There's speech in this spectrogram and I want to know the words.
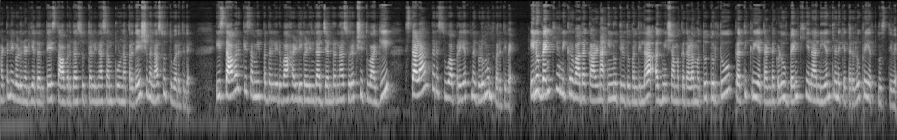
ಘಟನೆಗಳು ನಡೆಯದಂತೆ ಸ್ಥಾವರದ ಸುತ್ತಲಿನ ಸಂಪೂರ್ಣ ಪ್ರದೇಶವನ್ನು ಸುತ್ತುವರೆದಿದೆ. ಈ ಸ್ಥಾವರಕ್ಕೆ ಸಮೀಪದಲ್ಲಿರುವ ಹಳ್ಳಿಗಳಿಂದ ಜನರನ್ನ ಸುರಕ್ಷಿತವಾಗಿ ಸ್ಥಳಾಂತರಿಸುವ ಪ್ರಯತ್ನಗಳು ಮುಂದುವರೆದಿವೆ. ಇನ್ನು ಬೆಂಕಿಯ ನಿಖರವಾದ ಕಾರಣ ಇನ್ನೂ ತಿಳಿದು ಬಂದಿಲ್ಲ. ಅಗ್ನಿಶಾಮಕ ದಳ ಮತ್ತು ತುರ್ತು ಪ್ರತಿಕ್ರಿಯೆ ತಂಡಗಳು ಬೆಂಕಿಯನ್ನು ನಿಯಂತ್ರಣಕ್ಕೆ ತರಲು ಪ್ರಯತ್ನಿಸುತ್ತಿವೆ.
